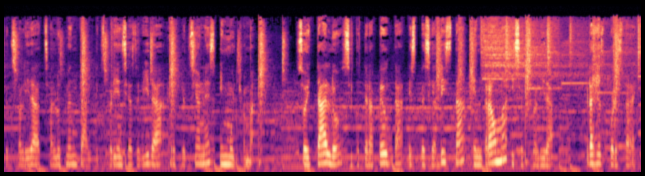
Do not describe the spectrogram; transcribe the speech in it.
sexualidad, salud mental, experiencias de vida, reflexiones y mucho más. Soy Talo, psicoterapeuta, especialista en trauma y sexualidad. Gracias por estar aquí.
